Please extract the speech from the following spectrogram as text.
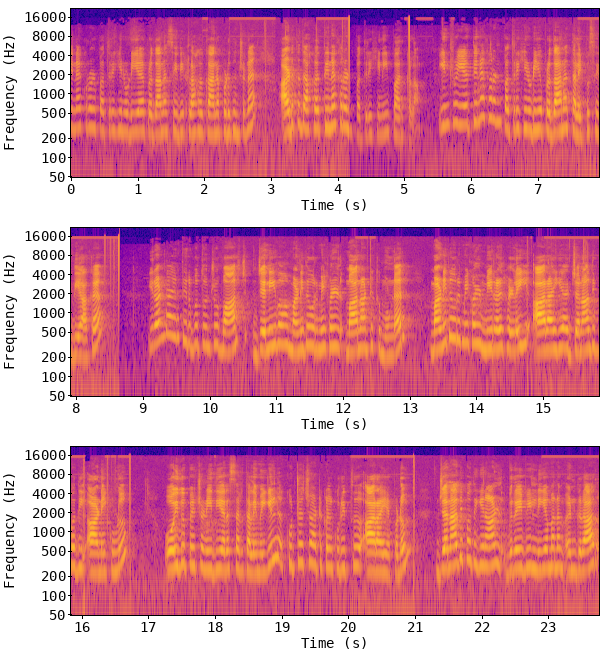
தினக்குரல் பத்திரிகையினுடைய பிரதான செய்திகளாக காணப்படுகின்றன. அடுத்ததாக தினகரன் பத்திரிகையினை பார்க்கலாம். இன்றைய தினகரன் பத்திரிகையினுடைய பிரதான தலைப்பு செய்தியாக இரண்டாயிரத்தி இருபத்தொன்று மார்ச் ஜெனீவா மனித உரிமைகள் மாநாட்டுக்கு முன்னர் மனித உரிமைகள் மீறல்களை ஆராய ஜனாதிபதி ஆணைக்குழு ஓய்வு பெற்ற நீதியரசர் தலைமையில் குற்றச்சாட்டுகள் குறித்து ஆராயப்படும் ஜனாதிபதியினால் விரைவில் நியமனம் என்கிறார்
